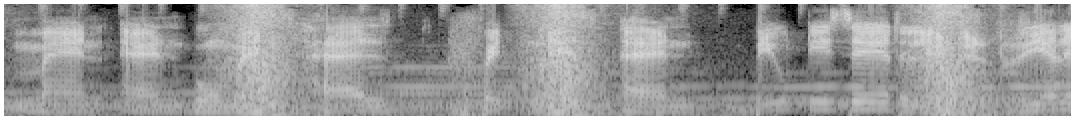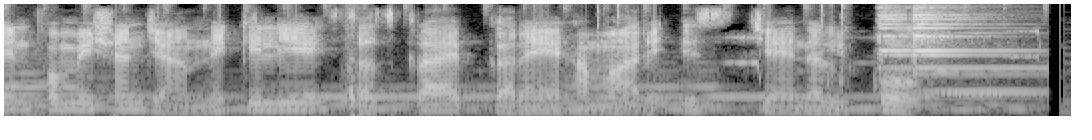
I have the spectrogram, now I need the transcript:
Man and women health fitness and beauty से related real information जानने के लिए सब्सक्राइब करें हमारे इस चैनल को.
